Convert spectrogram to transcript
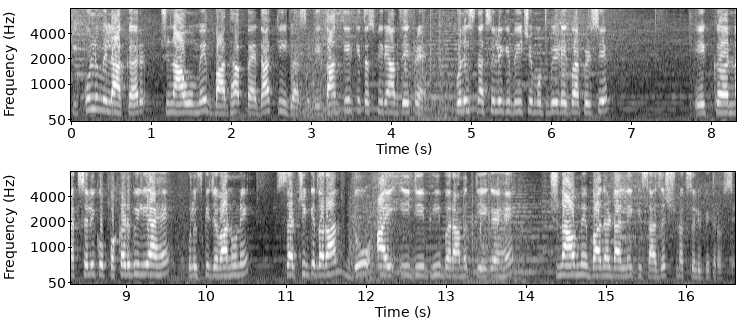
कि कुल मिलाकर चुनावों में बाधा पैदा की जा सके। कांकेर की तस्वीरें आप देख रहे हैं। पुलिस नक्सली के बीच मुठभेड़ एक बार फिर से। एक नक्सली को पकड़ भी लिया है पुलिस के जवानों ने। सर्चिंग के दौरान दो आईईडी भी बरामद किए गए हैं। चुनाव में बाधा डालने की साजिश नक्सलियों की तरफ़ से।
